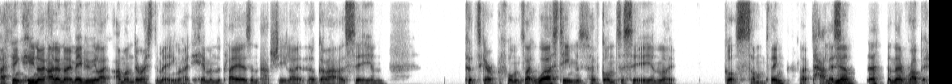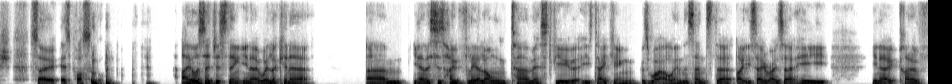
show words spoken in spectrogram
I think who know, I don't know, maybe we like I'm underestimating like him and the players, and actually like they'll go out at sea and put together a performance. Like worse teams have gone to City and like got something like Palace, Yeah. and, and they're rubbish. So it's possible. I also just think, you know, we're looking at, um, you know, this is hopefully a long termist view that he's taking as well, in the sense that, like you say, Rosa, he, you know, kind of,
